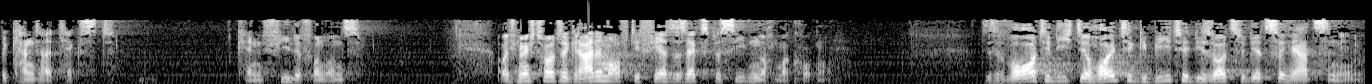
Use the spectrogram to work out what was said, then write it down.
Bekannter Text, kennen viele von uns. Aber ich möchte heute gerade mal auf die Verse 6 bis 7 nochmal gucken. Diese Worte, die ich dir heute gebiete, die sollst du dir zu Herzen nehmen.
